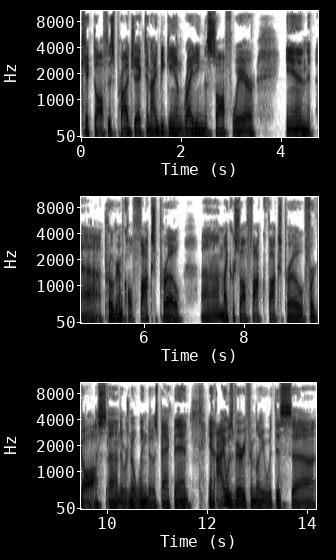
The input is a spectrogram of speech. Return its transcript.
kicked off this project. And I began writing the software in uh, a program called FoxPro, uh, Microsoft Fox, Fox, Pro for DOS. Uh, there was no Windows back then, and I was very familiar with this uh,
